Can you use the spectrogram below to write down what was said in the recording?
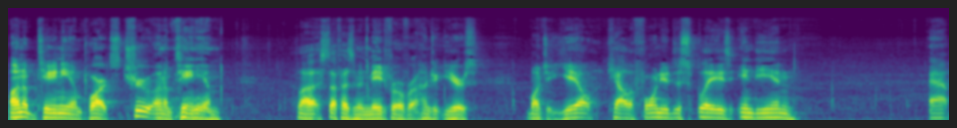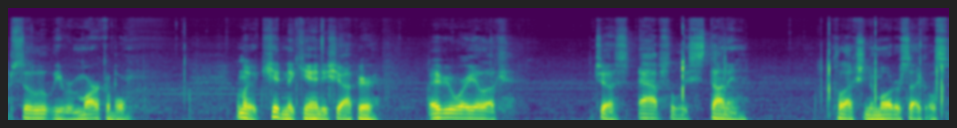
unobtainium parts, true unobtainium. A lot of stuff hasn't been made for over 100 years. A bunch of Yale, California displays, Indian. Absolutely remarkable. I'm like a kid in a candy shop here. Everywhere you look. Just absolutely stunning collection of motorcycles.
